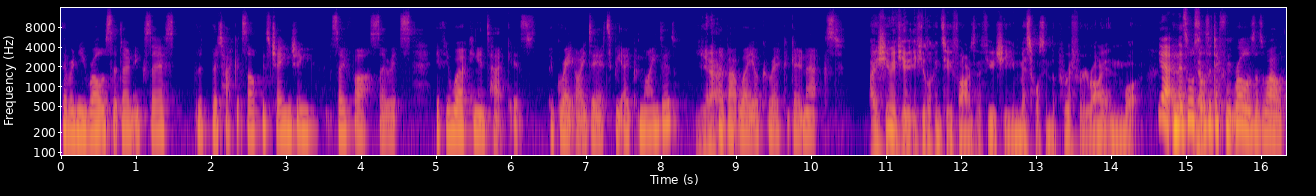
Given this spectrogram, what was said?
there are new roles that don't exist the, the tech itself is changing so fast so it's if you're working in tech it's a great idea to be open-minded Yeah. about where your career could go next I assume if you if you're looking too far into the future, you miss what's in the periphery, right? And what yeah and there's all Yeah. sorts of different roles as well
